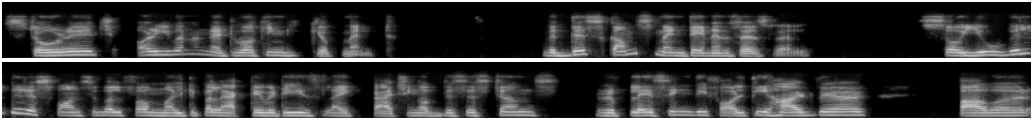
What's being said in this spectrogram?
storage, or even a networking equipment. With this comes maintenance as well. So you will be responsible for multiple activities like patching of the systems, replacing the faulty hardware, power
